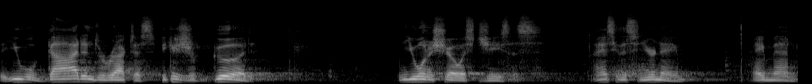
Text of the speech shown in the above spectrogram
that you will guide and direct us because you're good and you want to show us Jesus. I ask you this in your name. Amen.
